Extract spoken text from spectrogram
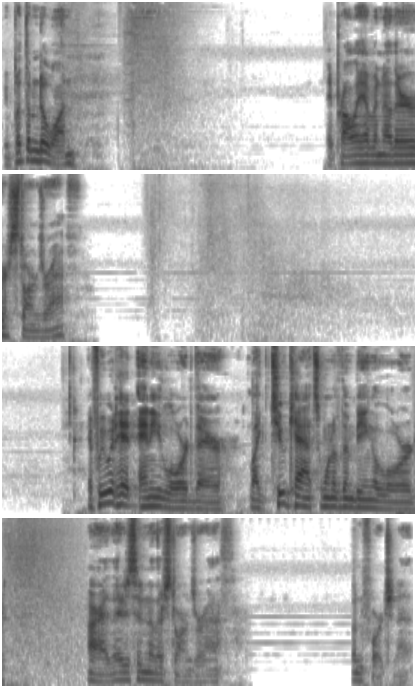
We put them to one. They probably have another Storm's Wrath. If we would hit any Lord there, like two cats, one of them being a Lord. Alright, they just hit another Storm's Wrath. Unfortunate.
